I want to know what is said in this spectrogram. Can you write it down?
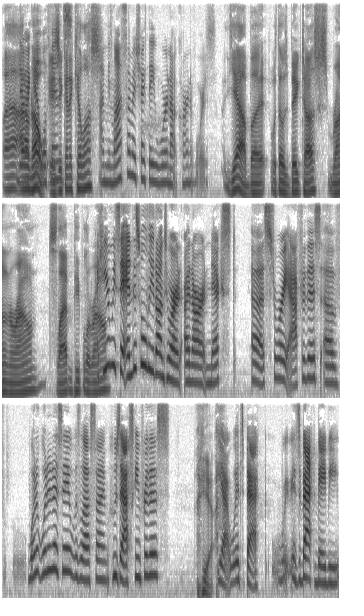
Uh, I don't like know. Is it going to kill us? I mean, last time I checked, they were not carnivores. Yeah, but with those big tusks running around, slapping people around. Hear me say, and this will lead on to our in our next uh, story after this of what what did I say it was last time? Who's asking for this? yeah. Yeah, it's back. It's back, baby.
